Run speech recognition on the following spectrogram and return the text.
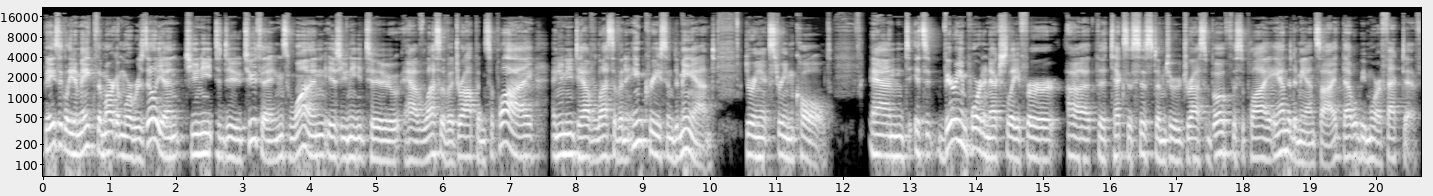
basically to make the market more resilient you need to do two things. One is you need to have less of a drop in supply and you need to have less of an increase in demand during extreme cold. And it's very important actually for uh, the texas system to address both the supply and the demand side. That will be more effective.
